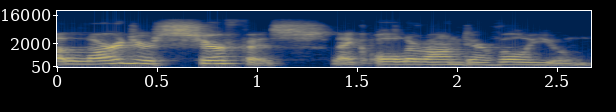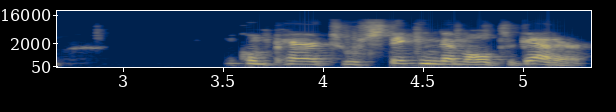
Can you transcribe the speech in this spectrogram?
a larger surface, like all around their volume, compared to sticking them all together,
